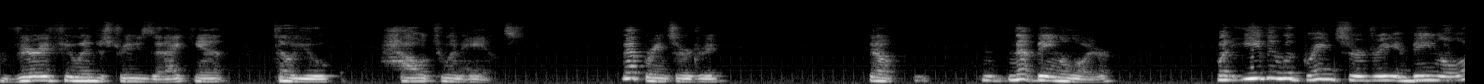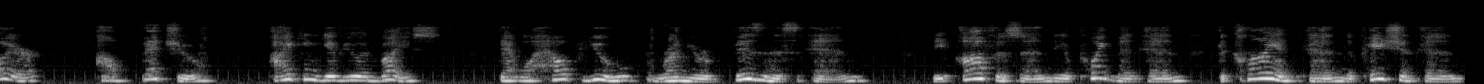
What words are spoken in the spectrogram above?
very few industries that I can't tell you how to enhance. Not brain surgery, you know, not being a lawyer, but even with brain surgery and being a lawyer, I'll bet you I can give you advice that will help you run your business end, the office end, the appointment end, the client end, the patient end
